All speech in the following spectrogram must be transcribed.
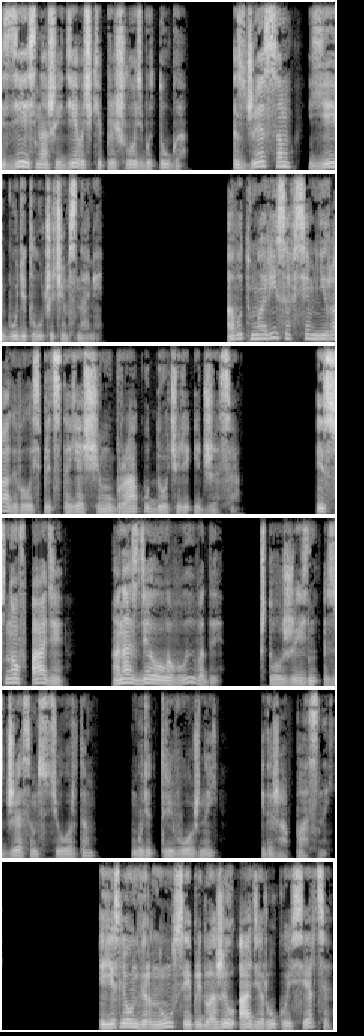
«Здесь нашей девочке пришлось бы туго. С Джессом ей будет лучше, чем с нами». А вот Мари совсем не радовалась предстоящему браку дочери и Джесса. Из снов Ади она сделала выводы, что жизнь с Джессом Стюартом будет тревожной и даже опасной. И если он вернулся и предложил Аде руку и сердце,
